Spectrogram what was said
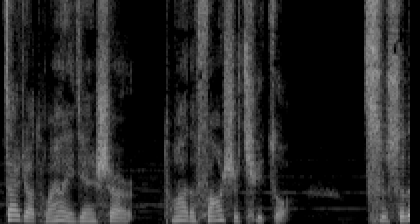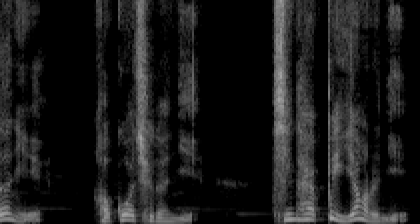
再者，同样一件事儿，同样的方式去做，此时的你和过去的你，心态不一样的你。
